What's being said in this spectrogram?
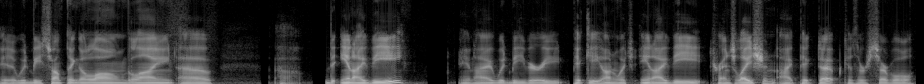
it would be something along the line of uh, the NIV, and I would be very picky on which NIV translation I picked up because there's several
